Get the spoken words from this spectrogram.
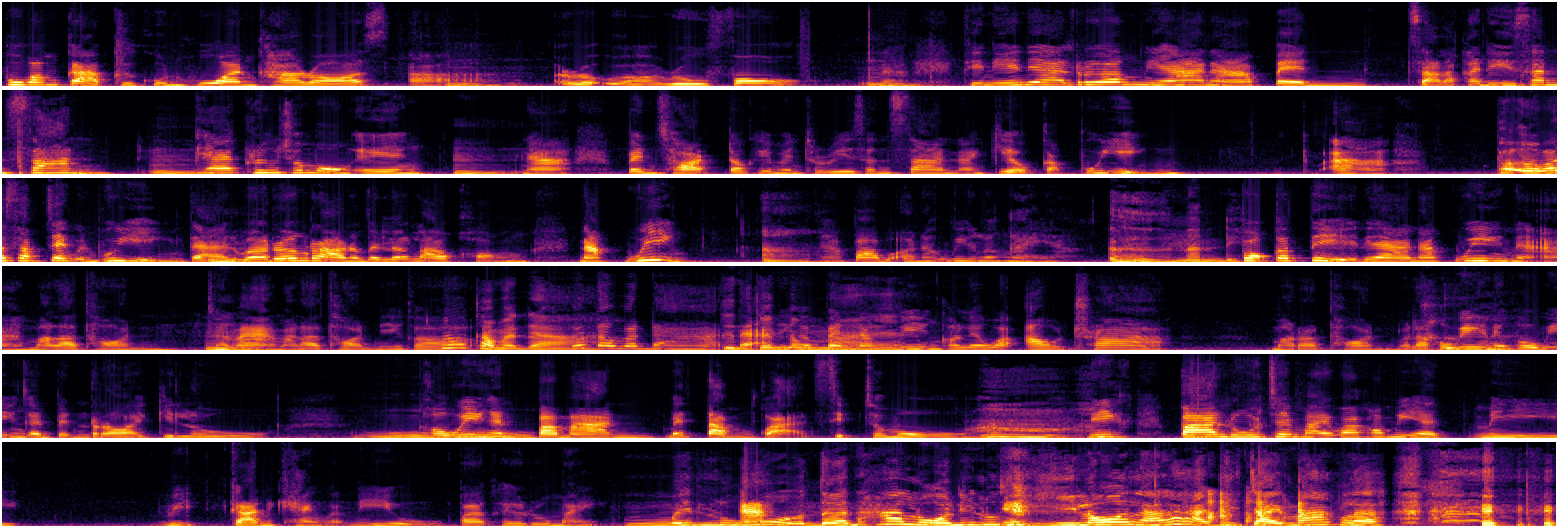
ผู้กำกับคือคุณฮวนคาร์ลอสอ่าอืมรูอ่ารูโฟอื นะมทีนี้เนี่ยเรื่องเนี้ยนะเป็นสารคดีสั้นอืมๆแค่ครึ่งชั่วโมงเองอืมนะเป็น short documentary สั้นๆนะเกี่ยวกับผู้หญิงอ่าเผอิญว่า subject เป็นผู้หญิง แต่อืมว่าเรื่องราวนั้นเป็นเรื่องราวของนักวิ่งอ่านะป้าบอกเอานักวิ่งแล้วไงอะเออนั่นดิปกติเนี่ยนักวิ่งเนี่ยอะมาราธอนใช่ไหมอืมมาราธอนนี่ก็ก็ธรรมดาก็ธรรมดาตื่นแต่เต้อันนี้ก็เป็นไหนนักวิ่งตรงไหนเขาเรียกว่าอัลตร้ามาราธอนเวลาเขาคือวิ่งเนี่ยเขาวิ่งกันเป็นร้อยกิโลโอ้ เขาวิ่งกันประมาณไม่ต่ำกว่าสิบชั่วโมง นี่ป้ารู้ใช่ไหมว่าเขามีมีวิการแข่งแบบนี้อยู่ ป้าเคยรู้ไหม ไม่รู้อะเดินห้าโลนี่รู้สึกฮีโร่แล้วล่ะ ดีใจมากเลย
